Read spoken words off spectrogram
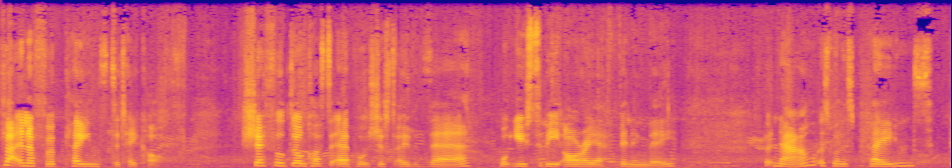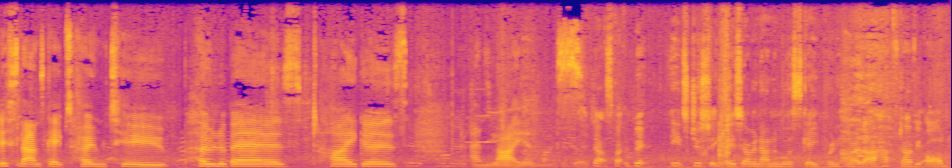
Flat enough for planes to take off. Sheffield Doncaster Airport's just over there, what used to be RAF Finningley. But now, as well as planes, this landscape's home to polar bears, tigers, and lions. That's like a bit. It's just in case you have an animal escape or anything like that. I have to have it on.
